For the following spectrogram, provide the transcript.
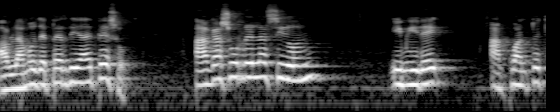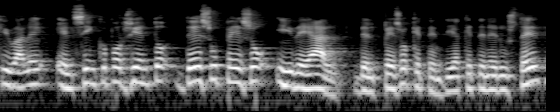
hablamos de pérdida de peso. Haga su relación y mire a cuánto equivale el 5% de su peso ideal, del peso que tendría que tener usted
